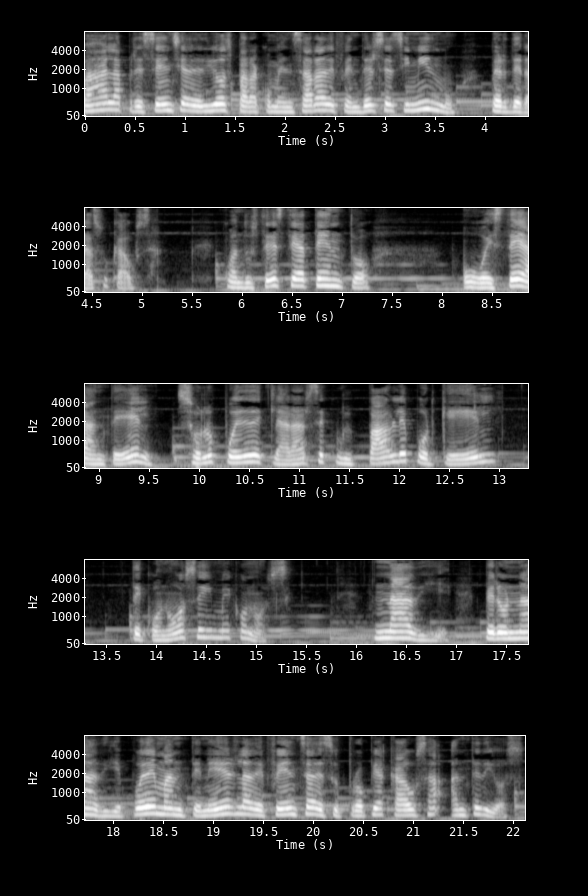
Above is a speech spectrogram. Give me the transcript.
va a la presencia de Dios para comenzar a defenderse a sí mismo, perderá su causa. Cuando usted esté atento o esté ante Él, solo puede declararse culpable porque Él te conoce y me conoce. Nadie, pero nadie puede mantener la defensa de su propia causa ante Dios.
